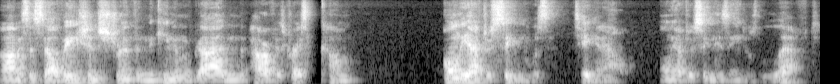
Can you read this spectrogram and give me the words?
um, it says salvation, strength, and the kingdom of God and the power of his Christ come only after Satan was taken out, only after Satan and his angels left.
